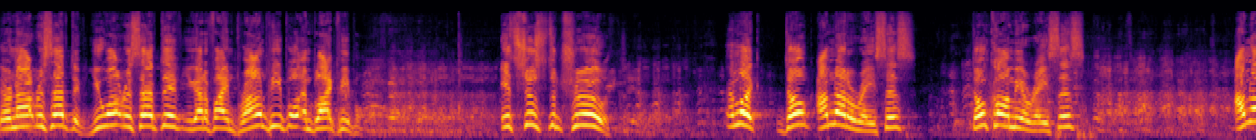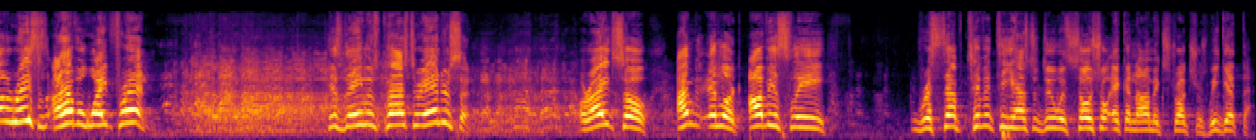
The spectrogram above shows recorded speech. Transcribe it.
They're not receptive. You want receptive, you got to find brown people and black people. It's just the truth. And look, don't I'm not a racist. Don't call me a racist. I'm not a racist. I have a white friend. His name is Pastor Anderson. All right? So, I'm, and look, obviously, receptivity has to do with social economic structures. We get that.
